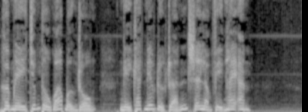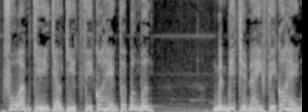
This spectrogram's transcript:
Hôm nay chúng tôi quá bận rộn, Ngày khác nếu được rảnh sẽ làm phiền hai anh. Phú ám chỉ vào việc Phi có hẹn với Bân Bân. Mình biết chiều nay Phi có hẹn.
